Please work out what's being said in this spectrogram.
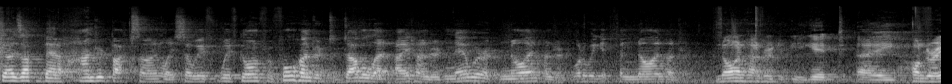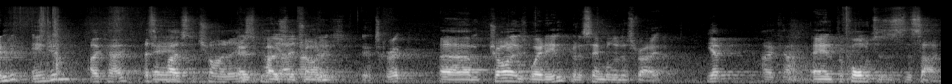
goes up about 100 bucks only. So we've, we've gone from 400 to double that 800, and now we're at 900. What do we get for 900? 900, you get a Honda engine, Okay, as opposed to Chinese. as opposed to Chinese. That's correct. Um, Chinese wet end, but assembled in Australia. Yep, okay. And performance is the same,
